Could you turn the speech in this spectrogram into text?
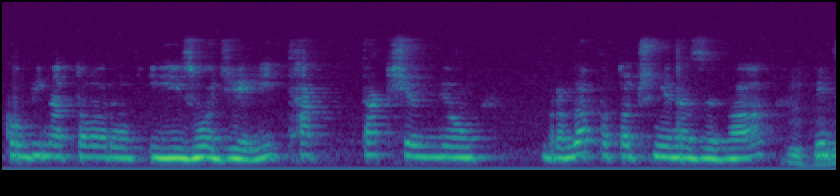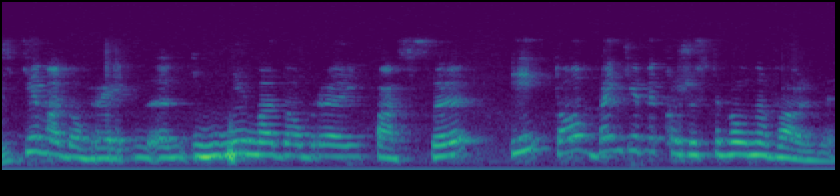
kombinatorów i złodziei. Tak, tak się ją prawda, potocznie nazywa, mhm. więc nie ma dobrej, nie ma dobrej pasy i to będzie wykorzystywał Nawalny.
